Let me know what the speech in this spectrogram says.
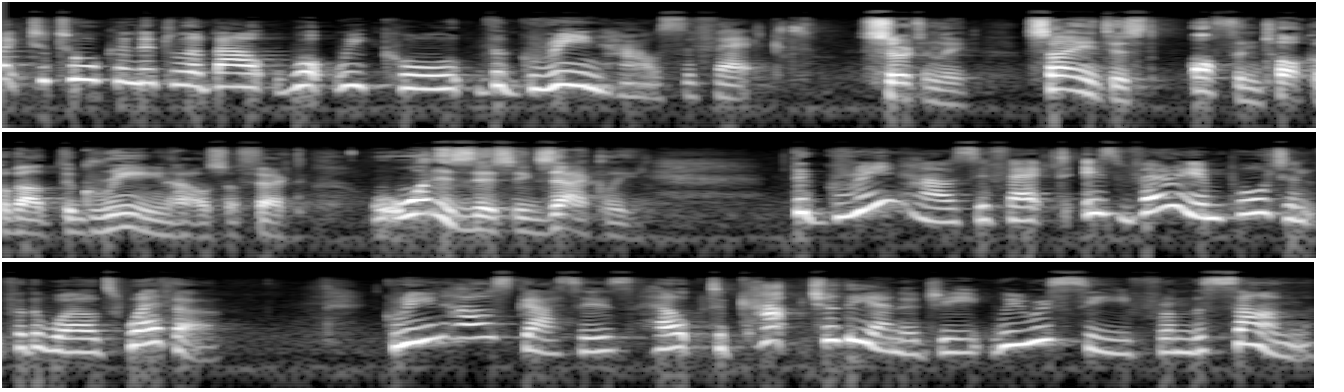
like to talk a little about what we call the greenhouse effect. Certainly. Scientists often talk about the greenhouse effect. What is this exactly? The greenhouse effect is very important for the world's weather. Greenhouse gases help to capture the energy we receive from the sun.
